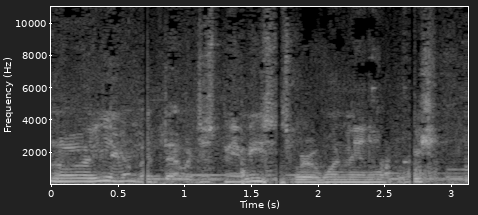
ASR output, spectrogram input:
Oh, yeah, but that would just be me since we're a one-man operation.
